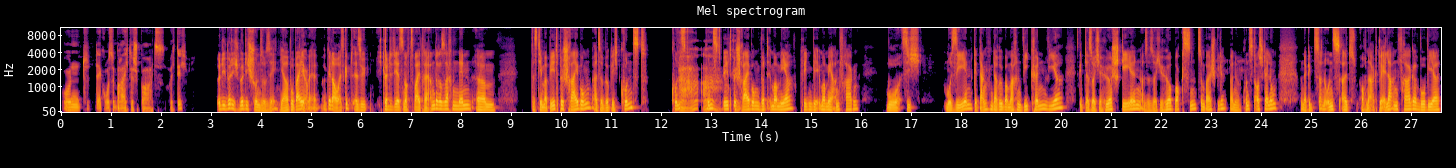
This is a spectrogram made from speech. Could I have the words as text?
und der große Bereich des Sports, richtig? Würde, würde, ich, würde ich schon so sehen, ja. Wobei, ja. Äh, genau, es gibt, also ich könnte dir jetzt noch zwei, drei andere Sachen nennen. Ähm, das Thema Bildbeschreibung, also wirklich Kunst, Kunst, ah, ah, Kunstbildbeschreibung okay. wird immer mehr, kriegen wir immer mehr Anfragen, wo sich Museen Gedanken darüber machen, wie können wir, es gibt ja solche Hörstelen, also solche Hörboxen zum Beispiel bei einer Kunstausstellung. Und da gibt es an uns halt auch eine aktuelle Anfrage, wo wir,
